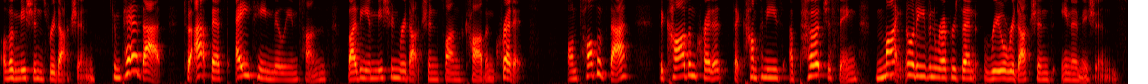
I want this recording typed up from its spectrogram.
of emissions reduction. Compare that to at best 18 million tonnes by the Emission Reduction Fund's carbon credits. On top of that, the carbon credits that companies are purchasing might not even represent real reductions in emissions.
